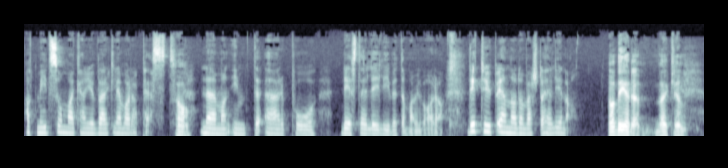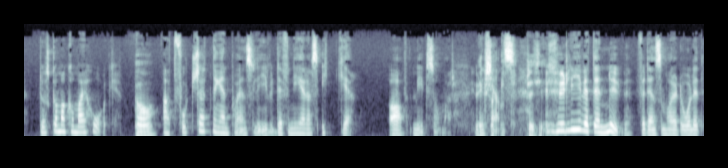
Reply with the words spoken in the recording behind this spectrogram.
att midsommar kan ju verkligen vara pest. Ja. När man inte är på det ställe i livet där man vill vara. Det är typ en av de värsta helgerna. ja det är det. Verkligen. Då ska man komma ihåg att fortsättningen på ens liv definieras icke av midsommar. Hur det Exakt, känns. precis. Hur livet är nu för den som har det dåligt,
